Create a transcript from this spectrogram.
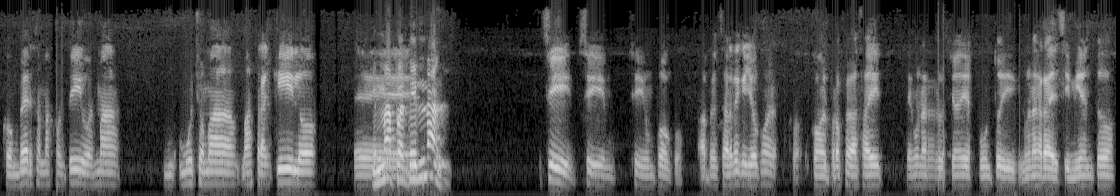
conversa más contigo, es más, mucho más, más tranquilo. es más eh, paternal. Sí, sí, sí, un poco. A pesar de que yo con, con el profe Basay tengo una relación de 10 puntos y un agradecimiento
